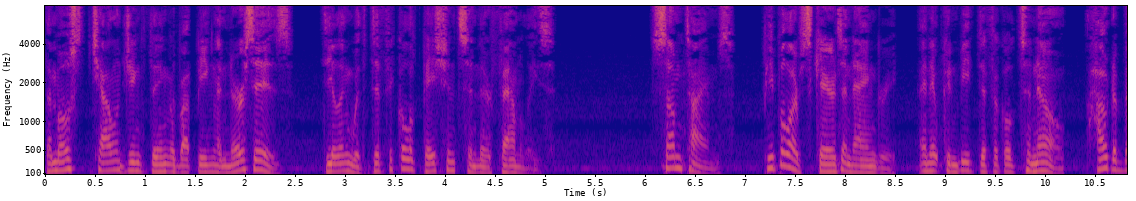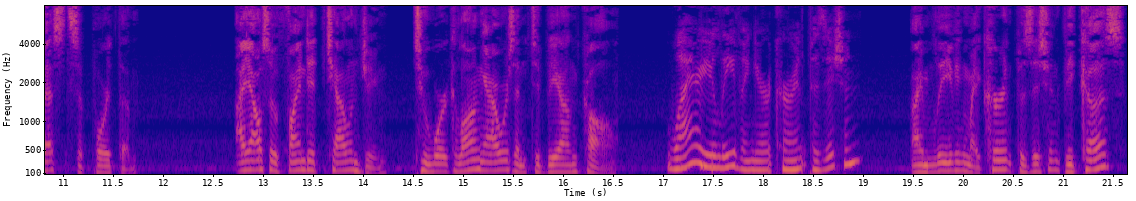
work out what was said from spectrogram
The most challenging thing about being a nurse is dealing with difficult patients and their families. Sometimes, people are scared and angry, and it can be difficult to know how to best support them. I also find it challenging to work long hours and to be on call. Why are you leaving your current position? I'm leaving my current position because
